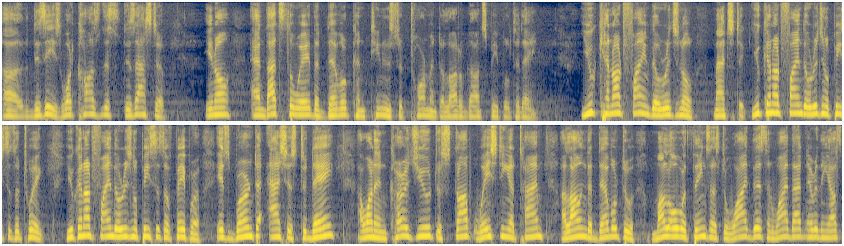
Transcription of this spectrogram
uh, disease? What caused this disaster? You know, and that's the way the devil continues to torment a lot of God's people today. You cannot find the original matchstick. You cannot find the original pieces of twig. You cannot find the original pieces of paper. It's burned to ashes. Today, I want to encourage you to stop wasting your time allowing the devil to mull over things as to why this and why that and everything else.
